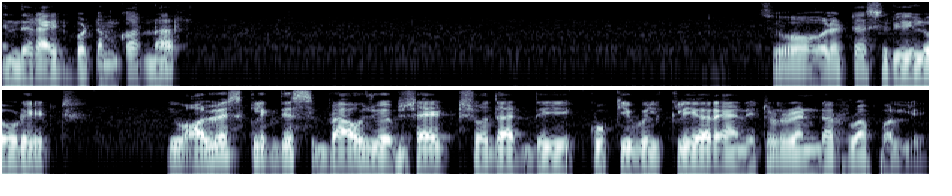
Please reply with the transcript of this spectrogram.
in the right bottom corner so let us reload it. You always click this browse website so that the cookie will clear and it will render properly.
